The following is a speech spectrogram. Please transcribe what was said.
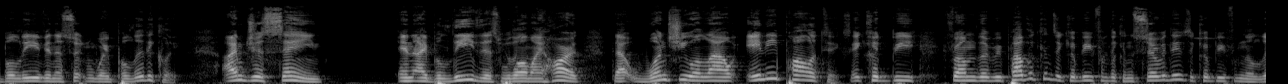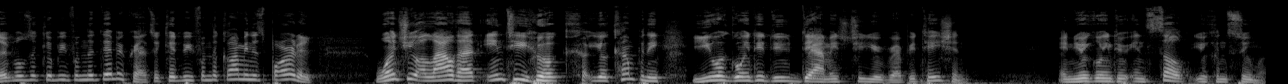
believe in a certain way politically. I'm just saying, and I believe this with all my heart, that once you allow any politics, it could be from the Republicans, it could be from the conservatives, it could be from the liberals, it could be from the Democrats, it could be from the Communist Party. Once you allow that into your your company, you are going to do damage to your reputation. And you're going to insult your consumer.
